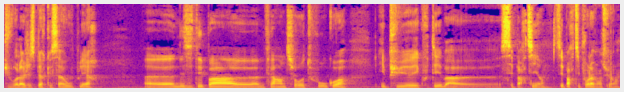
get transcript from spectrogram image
puis voilà, j'espère que ça va vous plaire. N'hésitez pas à me faire un petit retour ou quoi. Et puis écoutez, bah, c'est parti, hein. c'est parti pour l'aventure. Hein.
